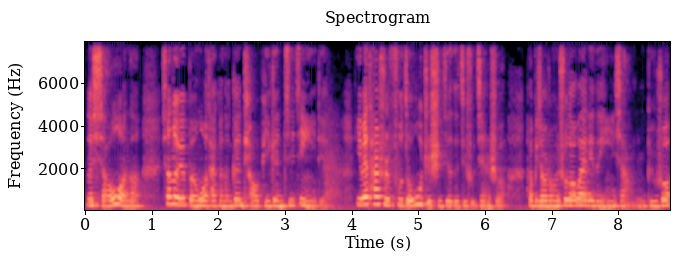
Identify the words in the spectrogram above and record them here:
那小我呢，相对于本我，他可能更调皮、更激进一点。因为他是负责物质世界的基础建设，他比较容易受到外力的影响。比如说，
